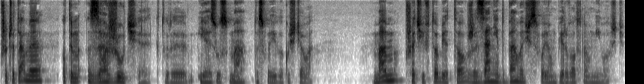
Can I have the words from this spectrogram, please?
przeczytamy o tym zarzucie, który Jezus ma do swojego kościoła. Mam przeciw Tobie to, że zaniedbałeś swoją pierwotną miłość.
